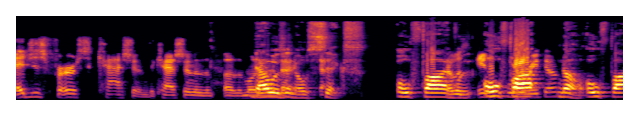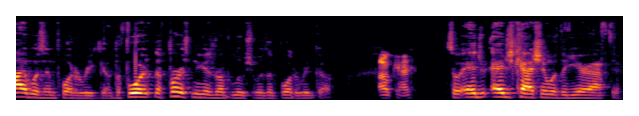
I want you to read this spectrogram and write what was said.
Edge's first cash in, the cash in of the, of the money. That was in 06. 05 was, was 05 no 05 was in Puerto Rico. The four, the first New Year's Revolution was in Puerto Rico. Okay. So Edge Edge cash in was the year after.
